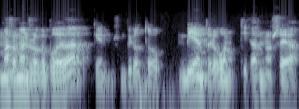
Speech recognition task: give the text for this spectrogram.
más o menos lo que puede dar, que es un piloto bien, pero bueno, quizás no sea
